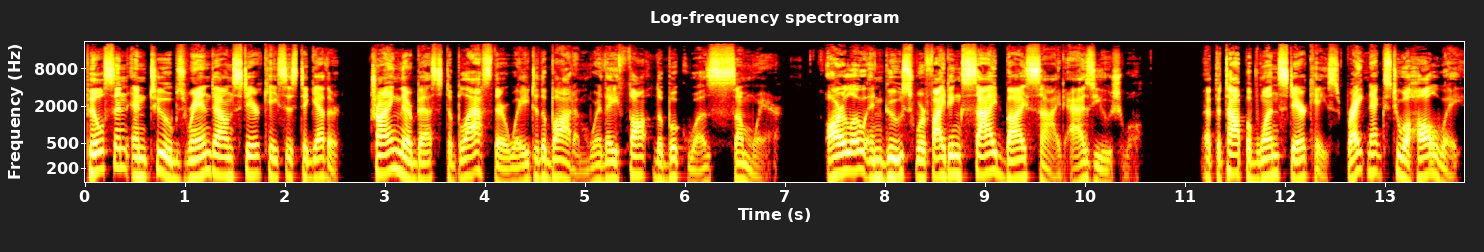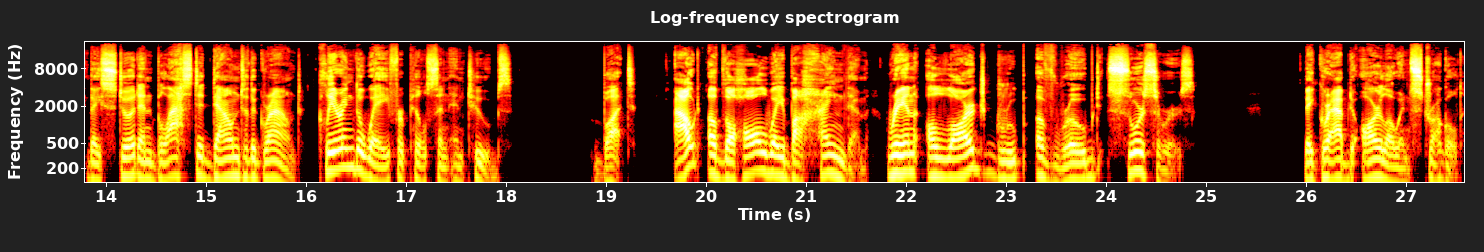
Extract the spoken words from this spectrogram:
Pilson and Tubes ran down staircases together, trying their best to blast their way to the bottom where they thought the book was somewhere. Arlo and Goose were fighting side by side as usual. At the top of one staircase, right next to a hallway, they stood and blasted down to the ground, clearing the way for Pilson and Tubes. But out of the hallway behind them ran a large group of robed sorcerers. They grabbed Arlo and struggled.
